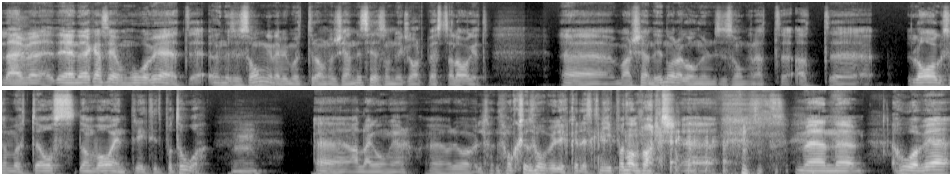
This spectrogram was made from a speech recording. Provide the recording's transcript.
Nej men det enda jag kan säga om HV är att under säsongen när vi mötte dem så kändes det som det klart bästa laget. Uh, man kände ju några gånger under säsongen att, att uh, lag som mötte oss, de var inte riktigt på tå. Mm. Uh, alla gånger. och det var väl också då vi lyckades knipa någon match. men HV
